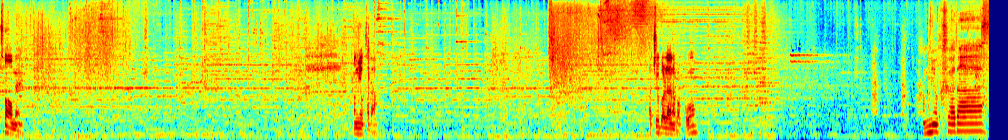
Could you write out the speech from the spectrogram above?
처음에. 강력하다. 밧줄벌레 하나 받고. 강력하다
